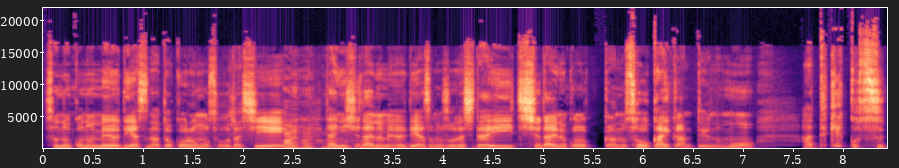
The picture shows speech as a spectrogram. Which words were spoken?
そのこのメロディアスなところもそうだし。第二主題のメロディアスもそうだし、第一主題のこのあの爽快感っていうのもあって結構スッ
